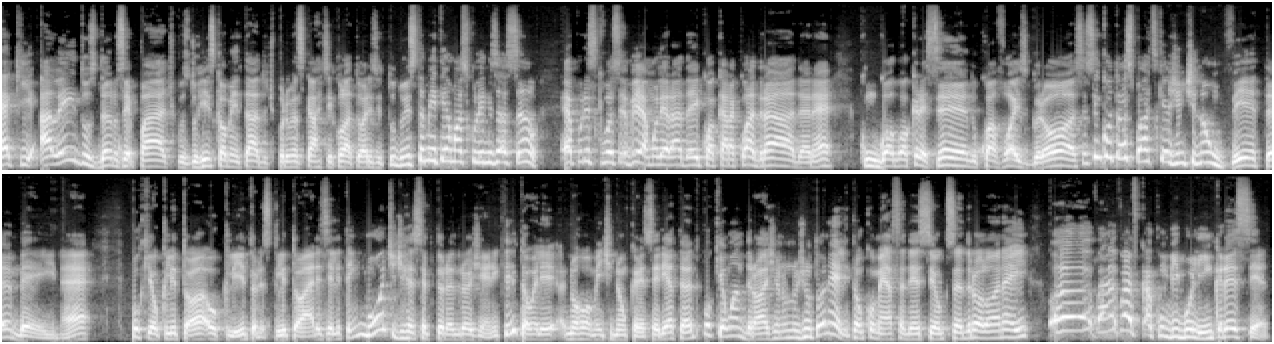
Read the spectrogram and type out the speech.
É que, além dos danos hepáticos, do risco aumentado de problemas cardiocirculatórios e tudo isso, também tem a masculinização. É por isso que você vê a mulherada aí com a cara quadrada, né? Com o gogó crescendo, com a voz grossa, sem contar as partes que a gente não vê também, né? Porque o, clitor, o clítoris, clitóris, ele tem um monte de receptor androgênico, então ele normalmente não cresceria tanto porque o andrógeno não juntou nele. Então começa a descer oxandrolona aí, vai, vai ficar com o bigolim crescendo.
